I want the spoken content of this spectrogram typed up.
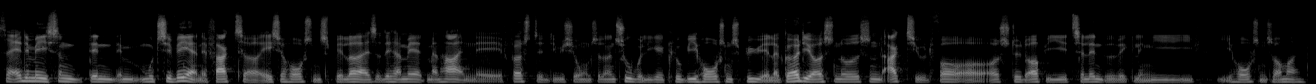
Så er det mest sådan den motiverende faktor, AC Horsens spiller, altså det her med, at man har en øh, første divisions eller en Superliga-klub i Horsens by, eller gør de også noget sådan aktivt for at, at støtte op i talentudvikling i, i Horsens omegn?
